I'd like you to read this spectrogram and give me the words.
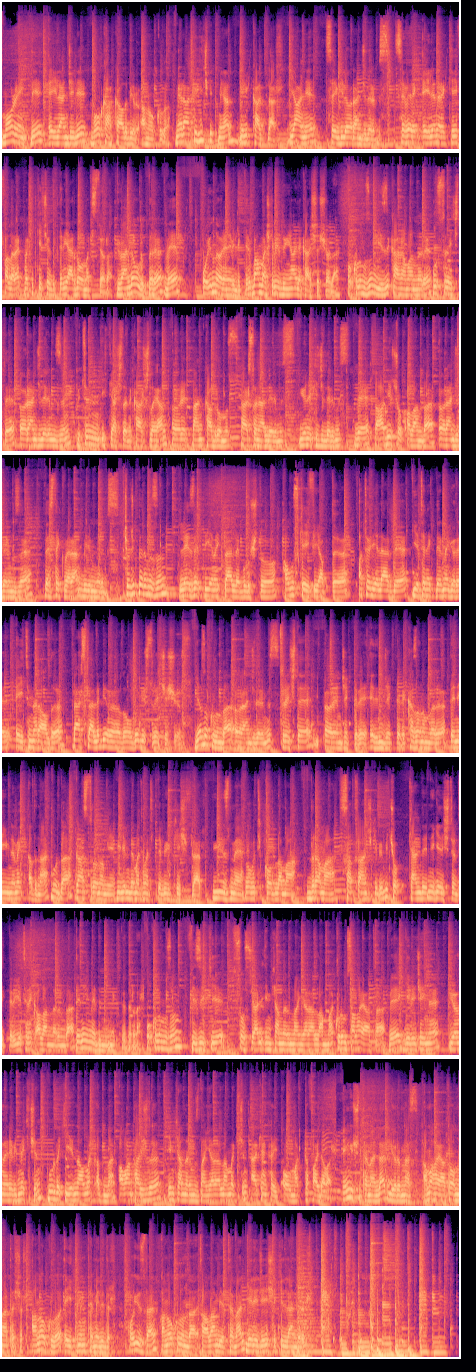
Mor renkli, eğlenceli, bol kahkahalı bir anaokulu. Merakı hiç bitmeyen minik kalpler. Yani sevgili öğrencilerimiz. Severek, eğlenerek, keyif alarak vakit geçirdikleri yerde olmak istiyorlar. Güvende oldukları ve oyunla öğrenebildikleri bambaşka bir dünya ile karşılaşıyorlar. Okulumuzun gizli kahramanları bu süreçte öğrencilerimizin bütün ihtiyaçlarını karşılayan öğretmen kadromuz, personellerimiz, yöneticilerimiz ve daha birçok alanda öğrencilerimize destek veren birimlerimiz. Çocuklarımızın lezzetli yemeklerle buluştuğu, havuz keyfi yaptığı, atölyelerde yeteneklerine göre eğitimler aldığı, derslerle bir arada olduğu bir süreç yaşıyoruz. Yaz okulunda öğrencilerimiz süreçte öğrenecekleri, edinecekleri kazanımları deneyimlemek adına burada gastronomi, bilimde matematikte büyük keşifler, yüzme, robotik kodlama, drama, satranç gibi birçok kendini geliştirdikleri yetenek alanlarında deneyim edinmektedirler. Okulumuzun fiziki, sosyal imkanlarından yararlanmak, kurumsal hayata ve geleceğine yön verebilmek için buradaki yerini almak adına avantajlı imkanlarımızdan yararlanmak için erken kayıt olmakta fayda var. En güçlü temeller görünmez ama hayata onlar taşır. Anaokulu eğitimin temelidir. O yüzden anaokulunda sağlam bir temel geleceği şekillendirir.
